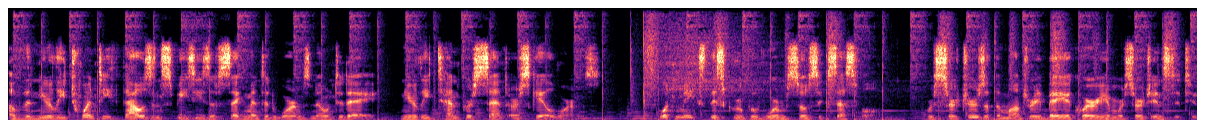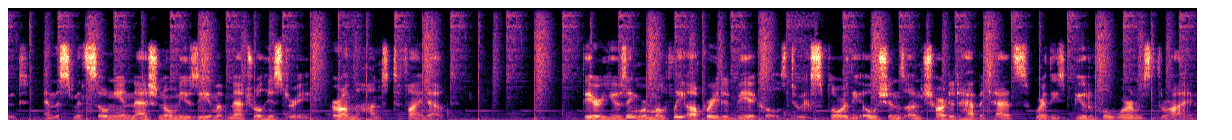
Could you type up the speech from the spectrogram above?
Of the nearly 20,000 species of segmented worms known today, nearly 10% are scale worms. What makes this group of worms so successful? Researchers at the Monterey Bay Aquarium Research Institute and the Smithsonian National Museum of Natural History are on the hunt to find out. They are using remotely operated vehicles to explore the ocean's uncharted habitats where these beautiful worms thrive.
